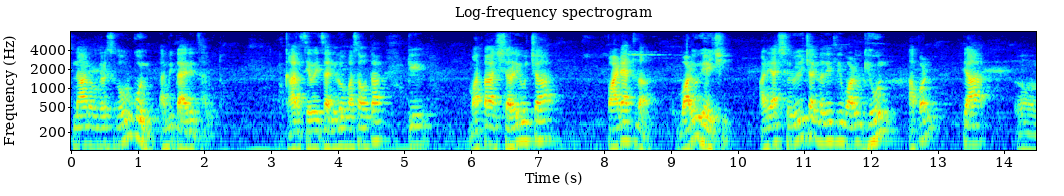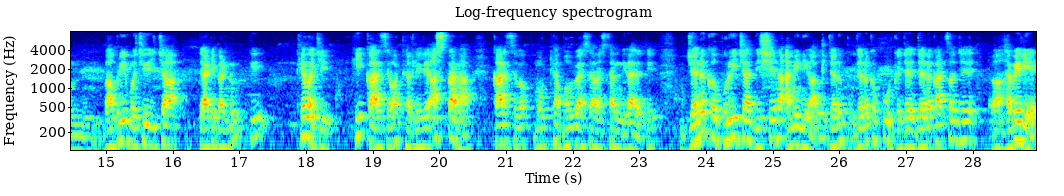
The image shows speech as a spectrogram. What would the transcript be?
स्नान वगैरे सगळं उरकून आम्ही तयारीत झालो होतो. कारसेवेचा निरोप असा होता की माता शरयूच्या पाण्यातला वाळू घ्यायची आणि या शिरोईच्या नदीतली वाळू घेऊन आपण त्या बाबरी मशिदीच्या त्या ठिकाणून ती ठेवायची. ही कारसेवा ठरलेली असताना कारसेवक मोठ्या भव्य अशा रस्त्याने निघाले होते. जनकपुरीच्या दिशेनं आम्ही निघालो. जनक जनकपूर जे जनकाचं जे हवेली आहे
